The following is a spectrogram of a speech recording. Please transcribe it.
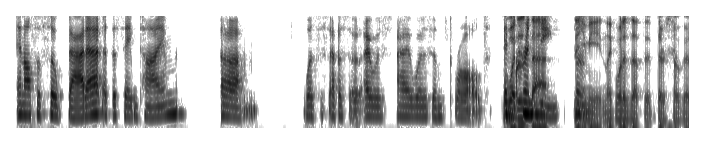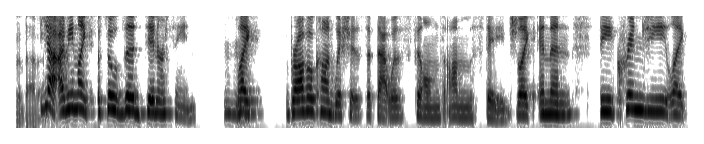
and also so bad at at the same time. Um, was this episode? I was I was enthralled and What is that cringing. that Mm. you mean? Like, what is that that they're so good and bad at? Yeah, I mean, like, so the dinner scene Mhm. like BravoCon wishes that that was filmed on the stage. Like, and then the cringy, like,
